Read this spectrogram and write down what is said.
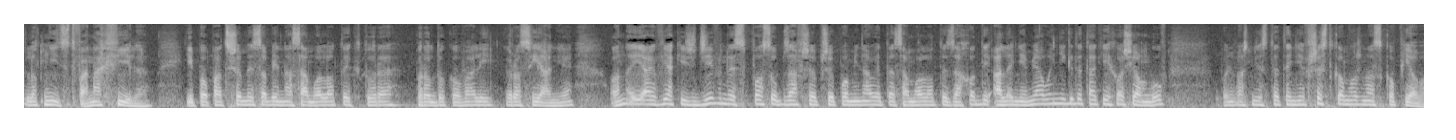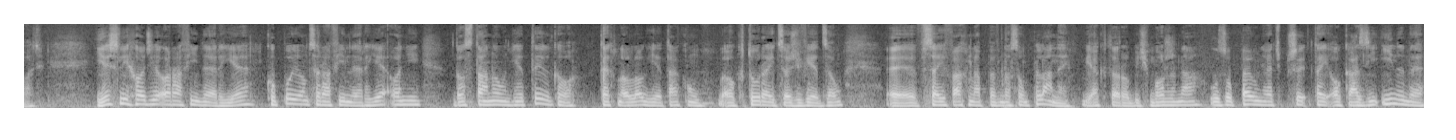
lotnictwa na chwilę i popatrzymy sobie na samoloty, które produkowali Rosjanie, one jak w jakiś dziwny sposób zawsze przypominały te samoloty zachodnie, ale nie miały nigdy takich osiągów, ponieważ niestety nie wszystko można skopiować. Jeśli chodzi o rafinerię, kupując rafinerię, oni dostaną nie tylko technologię taką, o której coś wiedzą. E, W sejfach na pewno są plany, jak to robić. Można uzupełniać przy tej okazji inne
